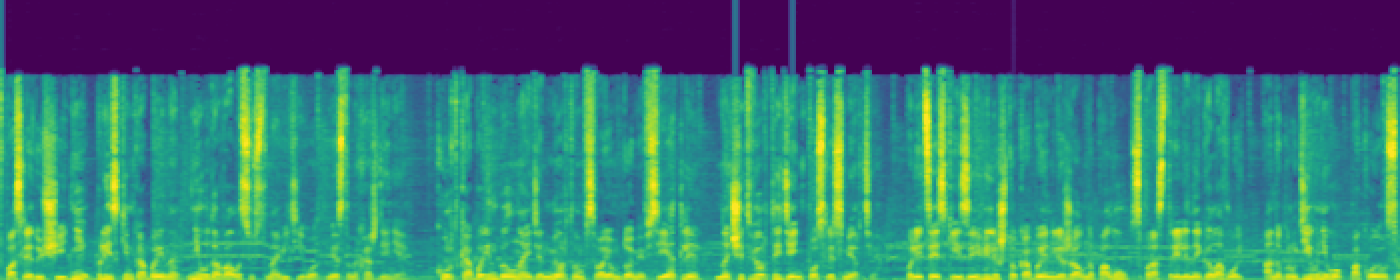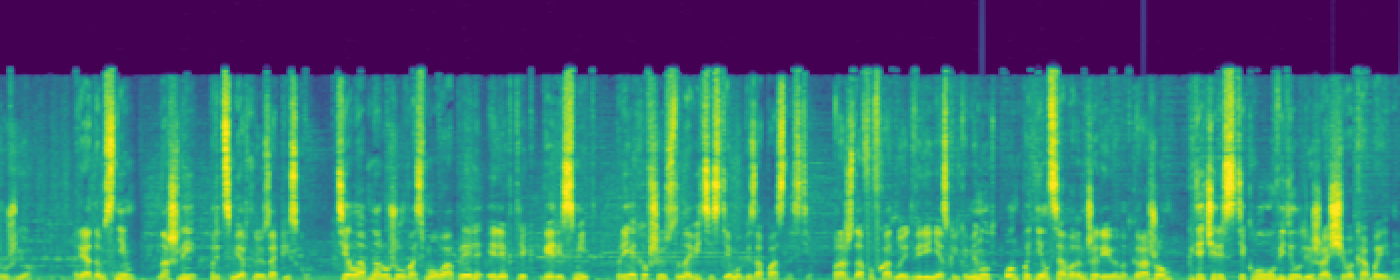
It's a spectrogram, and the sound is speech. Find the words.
В последующие дни близким Кобейна не удавалось установить его местонахождение. Курт Кобейн был найден мертвым в своем доме в Сиэтле на четвертый день после смерти. Полицейские заявили, что Кобейн лежал на полу с простреленной головой, а на груди у него покоилось ружье. Рядом с ним нашли предсмертную записку. Тело обнаружил 8 апреля электрик Гэри Смит, приехавший установить систему безопасности. Прождав у входной двери несколько минут, он поднялся в оранжерею над гаражом, где через стекло увидел лежащего Кобейна.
